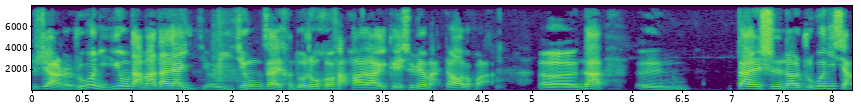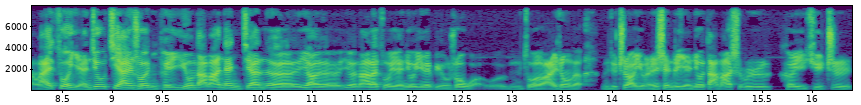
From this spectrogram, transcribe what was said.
是这样的，如果你医用大麻，大家已经已经在很多州合法化，大家可以随便买到的话，呃，那嗯，但是呢，如果你想来做研究，既然说你可以用大麻，那你既然呃要要拿来做研究，因为比如说我我做了癌症的，你就知道有人甚至研究大麻是不是可以去治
